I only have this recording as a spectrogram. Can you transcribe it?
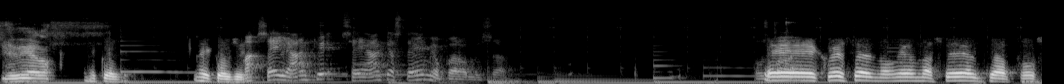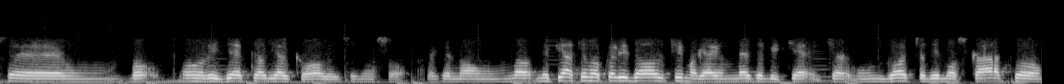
è vero. È così. È così. Ma sei anche, sei anche astemio però, mi sa. Eh, questa non è una scelta, forse un, boh, un rigetto agli alcolici, non so, perché non, no, mi piacciono quelli dolci, magari un mezzo bicchiere, cioè un goccio di moscato,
